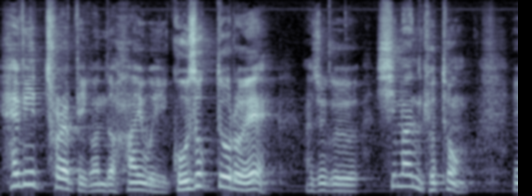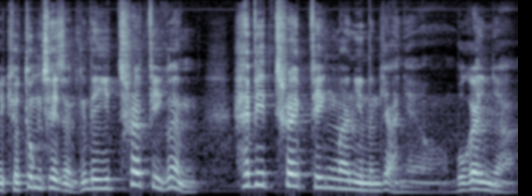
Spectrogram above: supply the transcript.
heavy traffic on the highway 고속도로에 아주 그 심한 교통 예, 교통 체증. 근데 이 traffic은 heavy traffic만 있는 게 아니에요. 뭐가 있냐?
